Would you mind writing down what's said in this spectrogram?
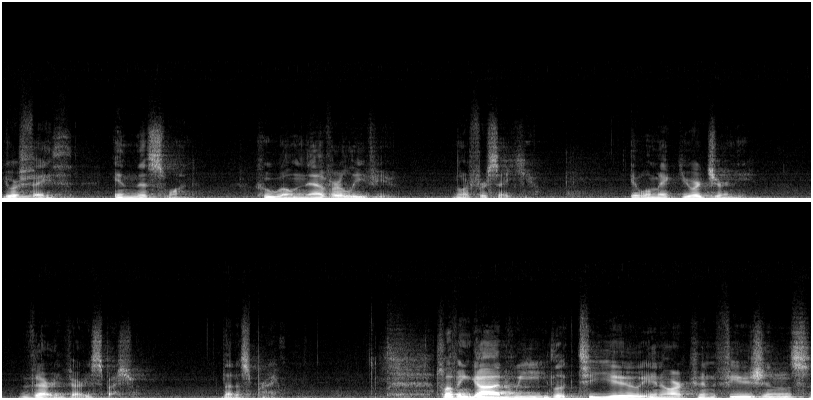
your faith in this one who will never leave you nor forsake you. It will make your journey very, very special. Let us pray. Loving God, we look to you in our confusions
